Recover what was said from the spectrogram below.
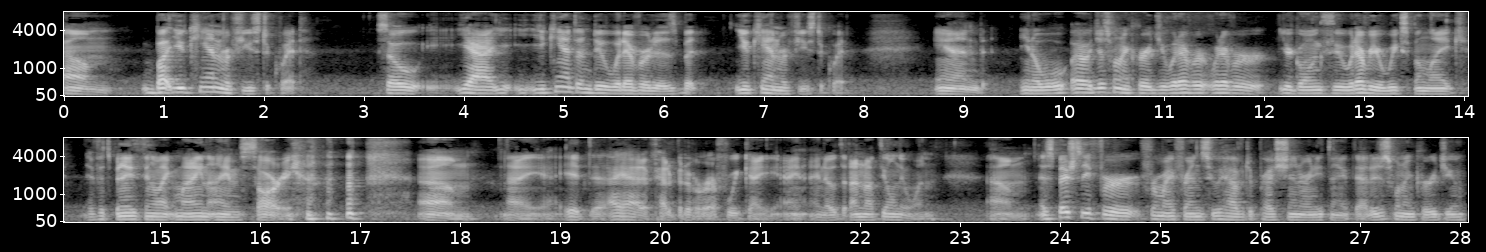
Um, but you can refuse to quit. So, yeah, you can't undo whatever it is, but you can refuse to quit. And you know, I just want to encourage you, whatever whatever you're going through, whatever your week's been like. If it's been anything like mine, I am sorry. um, I it I had I've had a bit of a rough week. I I, I know that I'm not the only one. Um, especially for for my friends who have depression or anything like that. I just want to encourage you.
